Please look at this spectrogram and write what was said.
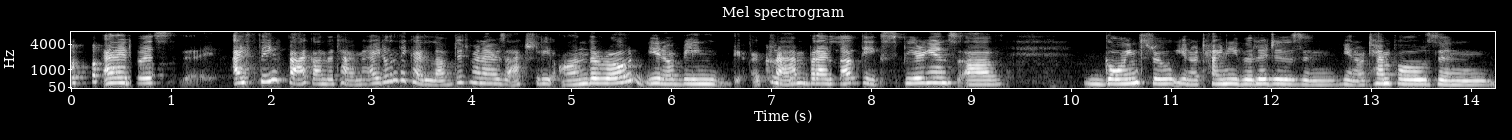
and it was. I think back on the time, and I don't think I loved it when I was actually on the road, you know, being crammed. but I loved the experience of going through, you know, tiny villages and you know temples and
